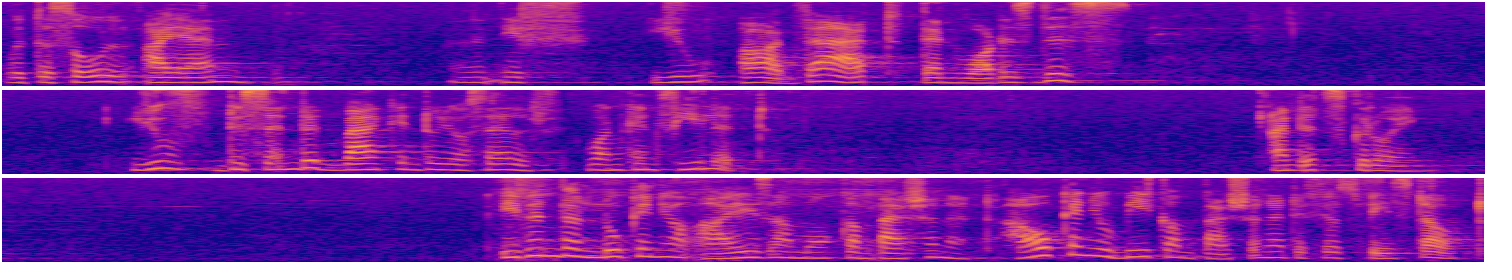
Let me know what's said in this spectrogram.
with the soul, I am. And if you are that, then what is this? You've descended back into yourself. One can feel it. And it's growing. Even the look in your eyes are more compassionate. How can you be compassionate if you're spaced out?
